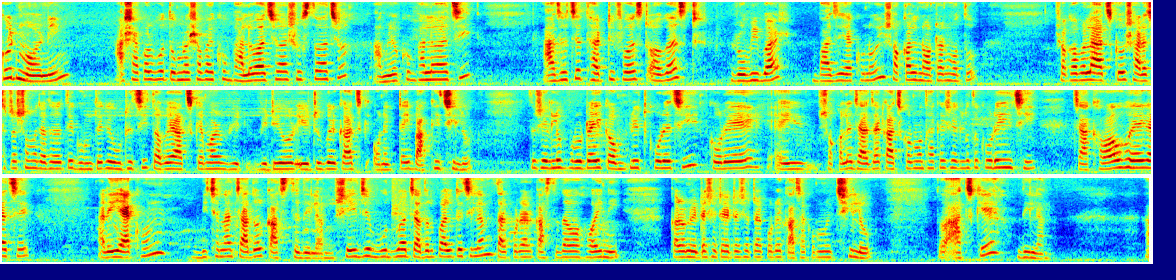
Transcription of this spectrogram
Good morning আশা করব তোমরা সবাই খুব ভালো আছো আর সুস্থ আছো। আমিও খুব ভালো আছি। আজ হচ্ছে থার্টি ফার্স্ট অগস্ট রবিবার, বাজে এখন ওই সকাল নটার মতো। সকালবেলা আজকেও সাড়ে ছটার সময় যথাযথ ঘুম থেকে উঠেছি, তবে আজকে আমার ভিডিওর ইউটিউবের কাজ অনেকটাই বাকি ছিল। তো সেগুলো পুরোটাই কমপ্লিট করেছি, করে এই সকালে যা যা কাজকর্ম থাকে সেগুলো তো করেইছি, চা খাওয়াও হয়ে গেছে। আর এই এখন বিছানার চাদর কাচতে দিলাম। সেই যে বুধবার চাদর পাল্টেছিলাম, তারপরে আর কাচতে দেওয়া হয়নি। কারণ এটা সেটা এটা সেটা করে কাঁচাকর্ম ছিল। তো আজকে দিলাম।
